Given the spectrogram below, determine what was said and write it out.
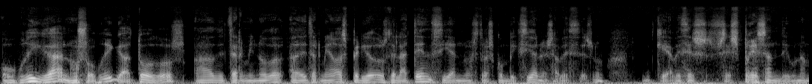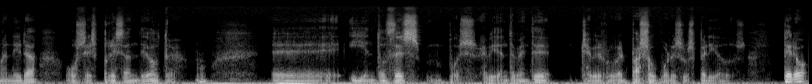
obliga, nos obliga a todos a, determinado, a determinados periodos de latencia en nuestras convicciones a veces, ¿no? que a veces se expresan de una manera o se expresan de otra. ¿no? Eh, y entonces, pues evidentemente, Xavier Robert pasó por esos periodos. Pero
